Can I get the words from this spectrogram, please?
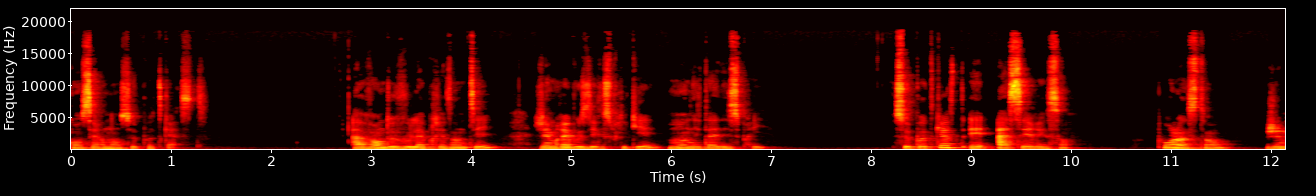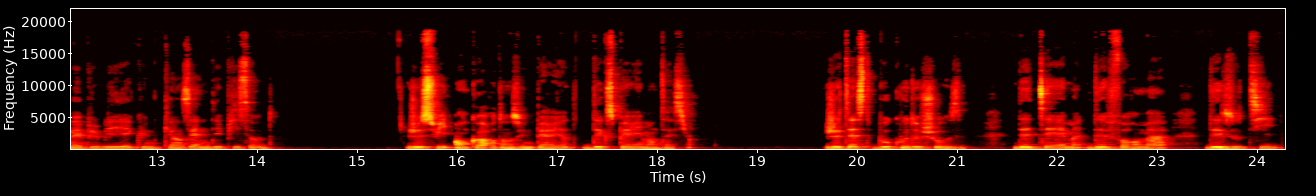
concernant ce podcast. Avant de vous la présenter, j'aimerais vous expliquer mon état d'esprit. Ce podcast est assez récent. Pour l'instant, je n'ai publié qu'une quinzaine d'épisodes je suis encore dans une période d'expérimentation. Je teste beaucoup de choses, des thèmes, des formats, des outils.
